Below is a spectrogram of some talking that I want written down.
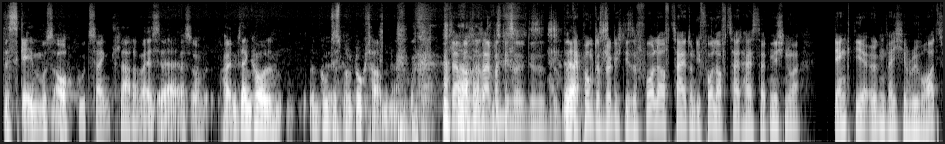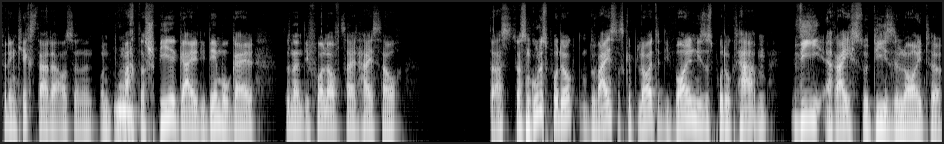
Das Game muss auch gut sein, klarerweise. Ja, also halt ich denke, ein gutes Produkt haben. Ja. Ich glaube auch, einfach diese, diese, ja. der Punkt ist wirklich diese Vorlaufzeit und die Vorlaufzeit heißt halt nicht nur, denk dir irgendwelche Rewards für den Kickstarter aus und, und mhm. mach das Spiel geil, die Demo geil, sondern die Vorlaufzeit heißt auch, du hast, du hast ein gutes Produkt und du weißt, es gibt Leute, die wollen dieses Produkt haben. Wie erreichst du diese Leute?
